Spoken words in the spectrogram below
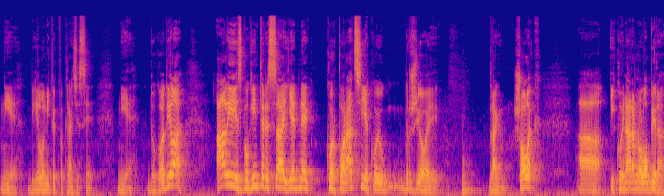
nije bilo, nikakva krađa se nije dogodila, ali zbog interesa jedne korporacije koju drži ovaj Dragan Šolak, a, i koji naravno lobira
